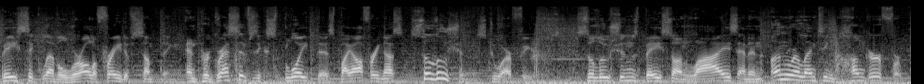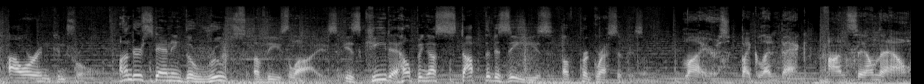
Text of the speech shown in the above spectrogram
basic level, we're all afraid of something, and progressives exploit this by offering us solutions to our fears solutions based on lies and an unrelenting hunger for power and control. Understanding the roots of these lies is key to helping us stop the disease of progressivism. Liars by Glenn Beck. On sale now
